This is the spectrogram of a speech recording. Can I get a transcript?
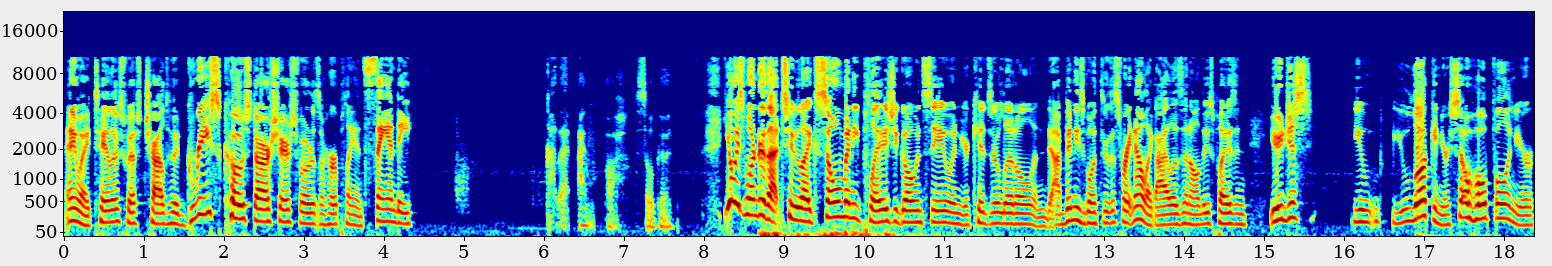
Anyway, Taylor Swift's childhood Grease co-star shares photos of her playing Sandy. God, that I oh, so good. You always wonder that too. Like so many plays you go and see when your kids are little, and uh, Vinny's going through this right now. Like Isla's in all these plays, and you just you you look and you're so hopeful, and you're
